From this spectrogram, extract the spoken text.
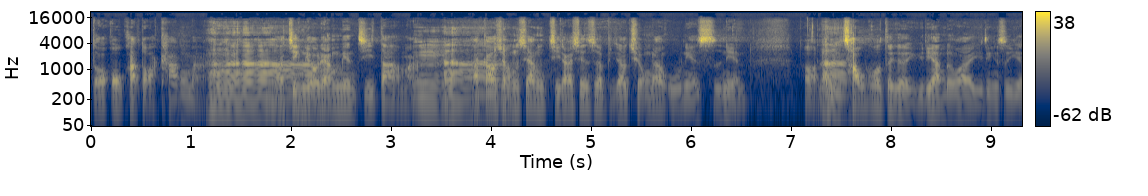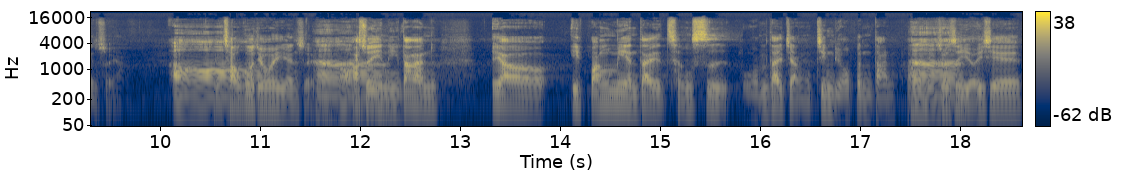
都欧卡大坑嘛，那净流量面积大嘛，那高雄像其他县市比较穷，那五年十年，哦，那你超过这个雨量的话，一定是淹水啊，哦，超过就会淹水啊，所以你当然要一方面在城市，我们在讲净流分担，也就是有一些。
